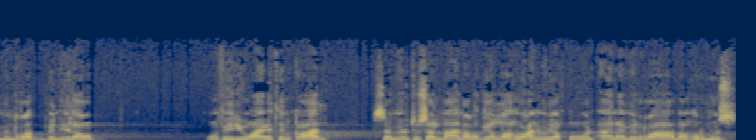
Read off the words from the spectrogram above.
من رب إلى رب. وفي رواية قال سمعت سلمان رضي الله عنه يقول أنا من رام هرمز.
